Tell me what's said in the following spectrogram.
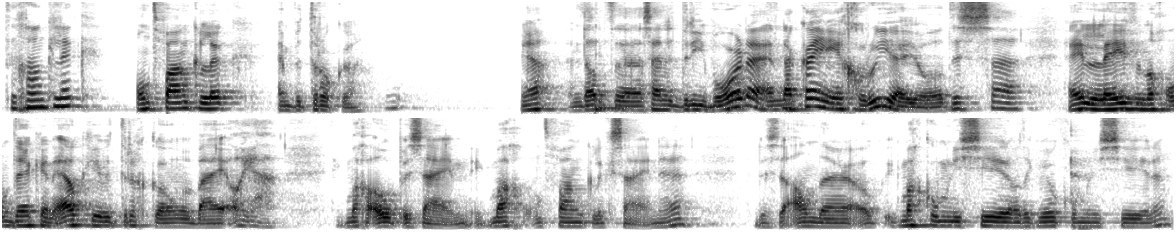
Toegankelijk? Ontvankelijk en betrokken. Ja, en dat uh, zijn de drie woorden. En daar kan je in groeien, joh. Het is uh, hele leven nog ontdekken en elke keer weer terugkomen bij... oh ja, ik mag open zijn. Ik mag ontvankelijk zijn, hè. Dus de ander ook... Ik mag communiceren wat ik wil communiceren.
